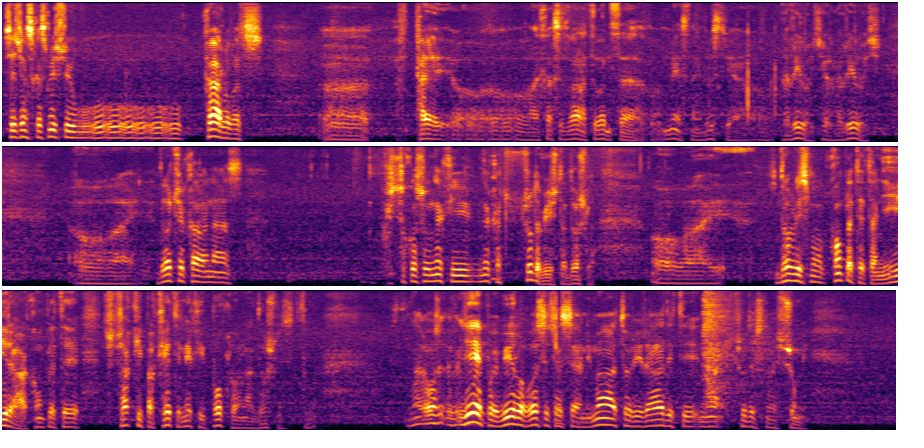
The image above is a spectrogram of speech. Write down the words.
Sjećam se kad smo išli u, u, u, u Karlovac, uh, pa je, ovaj, kako se zvala tvornica, mjesna industrija, Gavrilović, jel Gavrilović, ovaj, dočekala nas, pa tako su neki, neka čudovišta došla. Ovaj, dobili smo komplete tanjira, komplete, svaki paketi nekih poklona došli su tu. Lijepo je bilo osjećati se i raditi na čudesnoj šumi.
